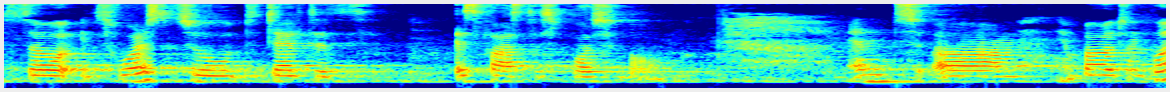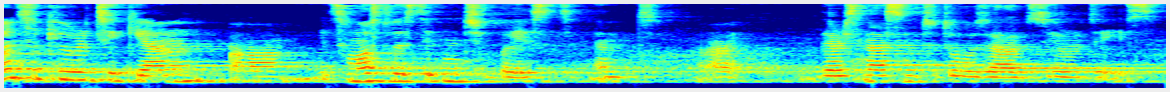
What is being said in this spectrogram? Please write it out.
So it's worth to detect it as fast as possible. And um, about endpoint security again, um, it's mostly signature based and uh, there's nothing to do without zero days.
